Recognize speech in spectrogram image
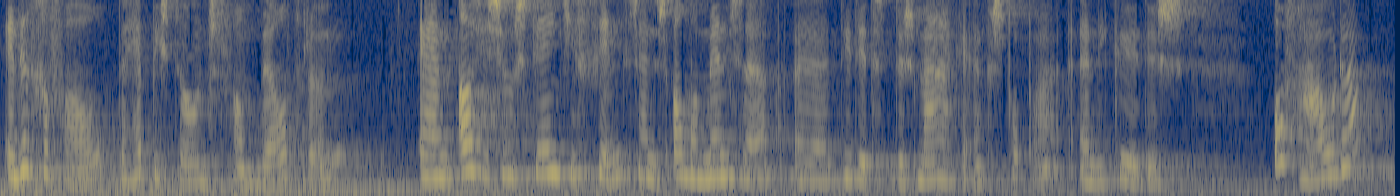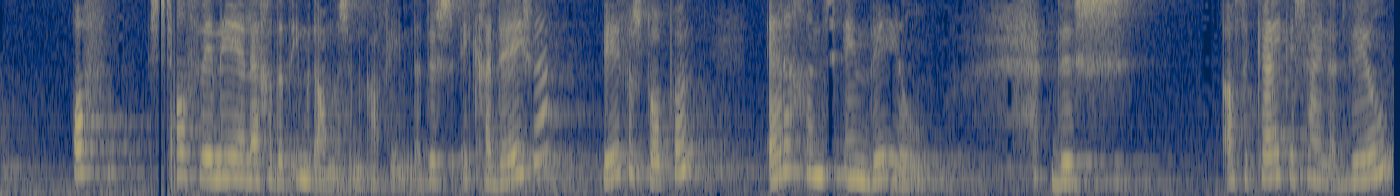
In dit geval de Happy Stones van Beltrum. En als je zo'n steentje vindt, zijn dus allemaal mensen uh, die dit dus maken en verstoppen. En die kun je dus of houden, of zelf weer neerleggen dat iemand anders hem kan vinden. Dus ik ga deze weer verstoppen, ergens in Weel. Dus als de kijkers zijn uit Weel,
